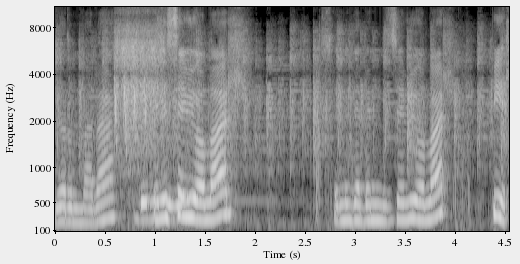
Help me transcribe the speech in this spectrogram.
yorumlara. Beni Beni, seviyor. seviyorlar. Seni de beni seviyorlar. Bir.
